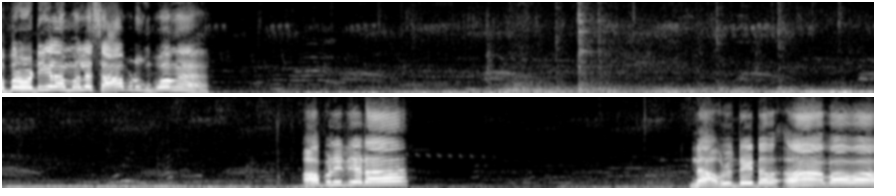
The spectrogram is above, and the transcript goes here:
அப்புறம் ஒட்டிக்கலாம் முதல்ல சாப்பிடுங்க போங்க. ஆஃப் பண்ணிட்டியாடா? என்ன அவ்வளோ டைட்டாக ஆ வா வா.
